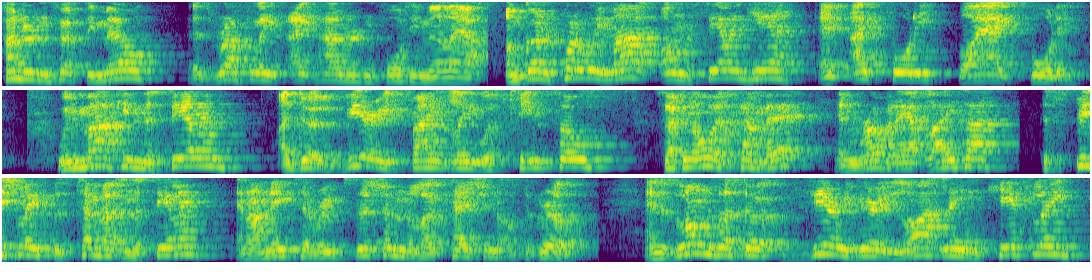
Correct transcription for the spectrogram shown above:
150 mil is roughly 840 mil out. I'm going to put a wee mark on the ceiling here at 840 by 840. When marking the ceiling, I do it very faintly with pencil, so I can always come back and rub it out later, especially if there's timber in the ceiling and I need to reposition the location of the grill. And as long as I do it very, very lightly and carefully,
